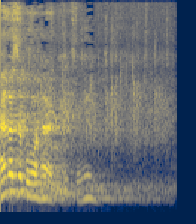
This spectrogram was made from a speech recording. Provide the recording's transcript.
Hen as a board boheg meeting,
